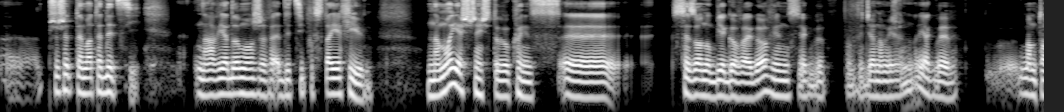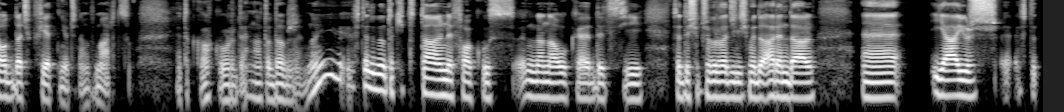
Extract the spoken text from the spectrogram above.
e, przyszedł temat edycji. No a wiadomo, że w edycji powstaje film. Na moje szczęście to był koniec e, sezonu biegowego, więc jakby powiedziano mi, że no jakby mam to oddać w kwietniu czy tam w marcu. Ja tak, o kurde, no to dobrze. No i wtedy był taki totalny fokus na naukę edycji. Wtedy się przeprowadziliśmy do Arendal. E, ja już w, te,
